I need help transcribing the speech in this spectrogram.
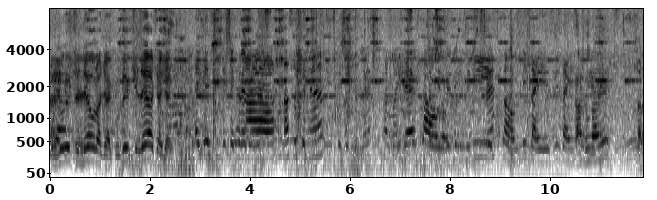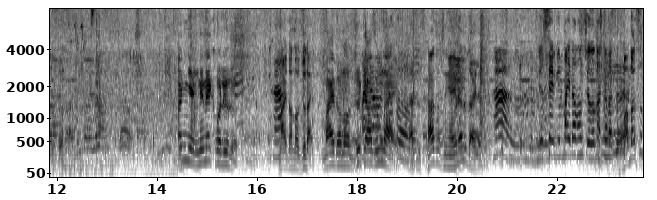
Huzur içinde olacak. Huzur içinde yaşayacak. Gelsin teşekkür ederiz. Nasılsınız? Teşekkürler. Nasıl gider? Sağ olun. İyi, sağ olun. Biz de iyiyiz. Biz de iyiyiz. Çok şükür. Nasılsın? Ön gelini ne 毎度の時代。毎度の時間ずんない。なぜすげえ。はい。ママさん。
